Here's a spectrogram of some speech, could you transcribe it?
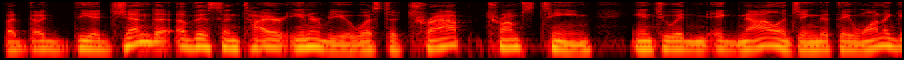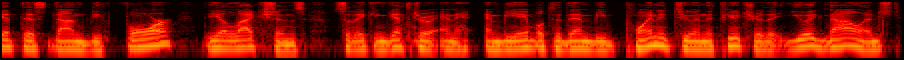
But the, the agenda of this entire interview was to trap Trump's team into acknowledging that they want to get this done before the elections so they can get through and, and be able to then be pointed to in the future that you acknowledged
